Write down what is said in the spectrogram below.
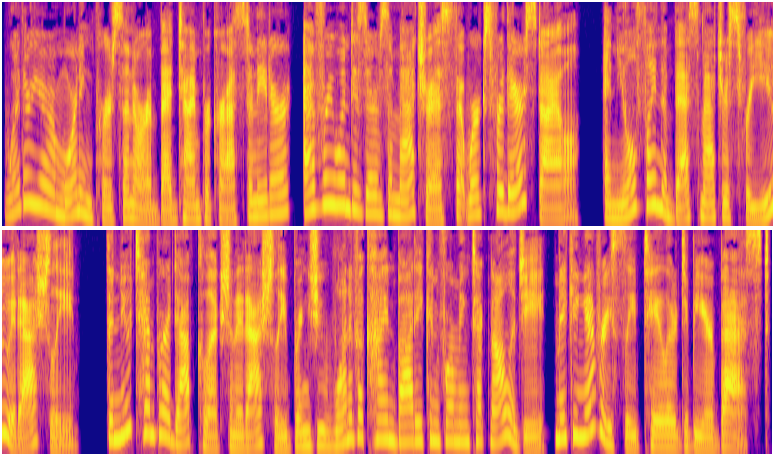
Whether you're a morning person or a bedtime procrastinator, everyone deserves a mattress that works for their style. And you'll find the best mattress for you at Ashley. The new Tempur-Adapt collection at Ashley brings you one of a kind body conforming technology, making every sleep tailored to be your best.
